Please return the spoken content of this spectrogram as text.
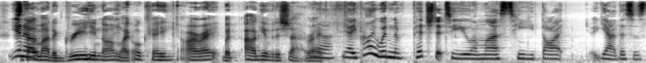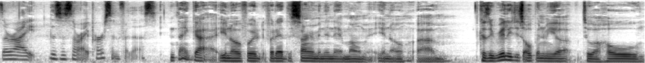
you it's know- not my degree, you know. I'm like, okay, all right, but I'll give it a shot, right? yeah, yeah. He probably wouldn't have pitched it to you unless he thought, yeah, this is the right, this is the right person for this. And thank God, you know, for for that discernment in that moment, you know, um, because it really just opened me up to a whole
